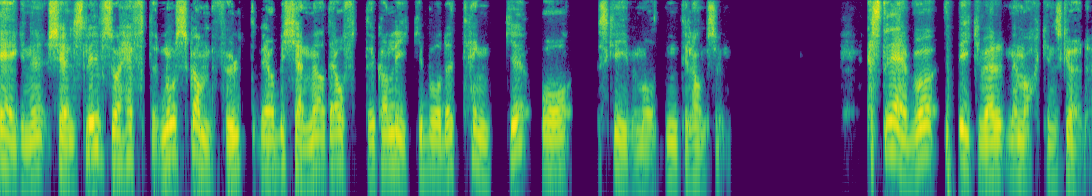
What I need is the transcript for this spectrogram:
egne sjelsliv, så hefter det noe skamfullt ved å bekjenne at jeg ofte kan like både tenke- og skrivemåten til Hamsun. Jeg strever likevel med Markens grøde.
